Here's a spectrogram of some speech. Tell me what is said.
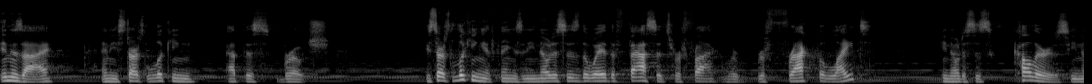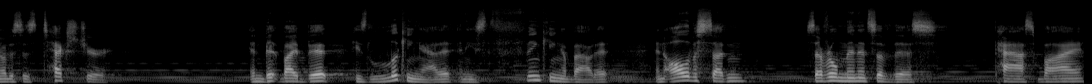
in his eye, and he starts looking at this brooch. He starts looking at things and he notices the way the facets refract, refract the light. He notices colors, he notices texture. And bit by bit, he's looking at it and he's thinking about it. And all of a sudden, several minutes of this pass by,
